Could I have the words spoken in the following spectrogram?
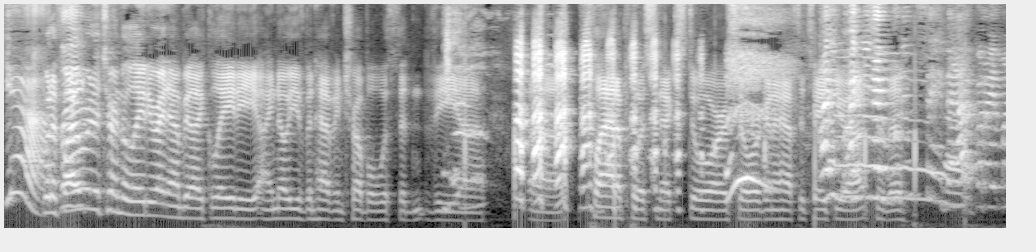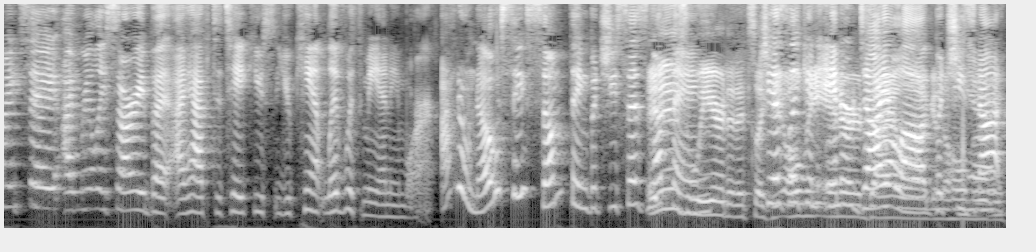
Yeah, But if like, I were to turn to Lady right now and be like, "Lady, I know you've been having trouble with the the uh, uh, platypus next door, so we're gonna have to take I, you I out mean, I to the." wouldn't say that, but I might say, I'm really sorry, but I have to take you. You can't live with me anymore. I don't know. Say something, but she says nothing. is weird, and it's like she the has like an only inner dialogue, in but she's movie. not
